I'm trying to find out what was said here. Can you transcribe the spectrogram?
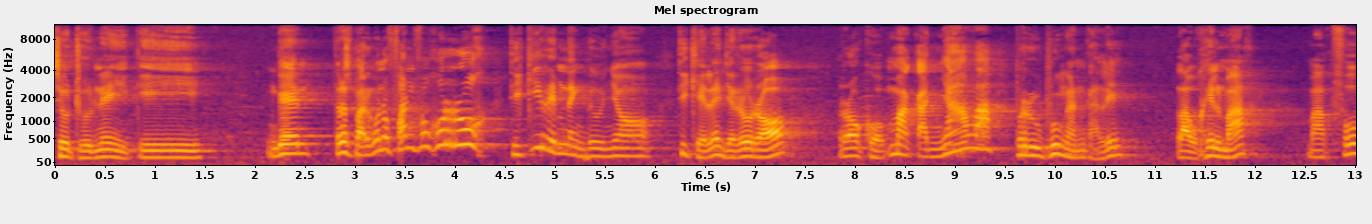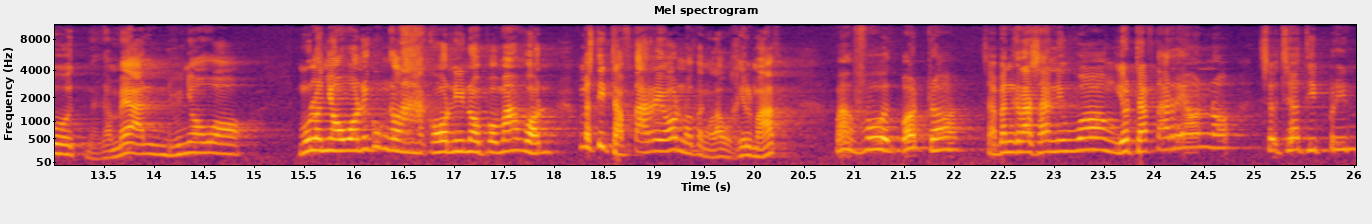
jodone iki. Nggih, terus bareng ngono fan fukuruh dikirim neng donya, digele jero raga. Maka nyawa berhubungan kali lauhil mah Mahfud. Nah, sampean nyawa. Mula nyawa niku nglakoni napa mawon, mesti daftare ana teng Lauhil Mahfud padha. Sampeyan ngrasani wong, ya daftare ana, aja di-print.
